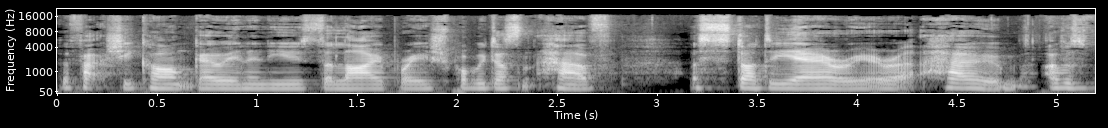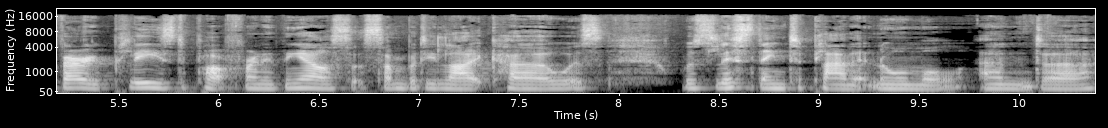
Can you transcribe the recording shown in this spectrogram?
the fact she can't go in and use the library, she probably doesn't have a study area at home. I was very pleased, apart from anything else, that somebody like her was was listening to Planet Normal, and uh,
